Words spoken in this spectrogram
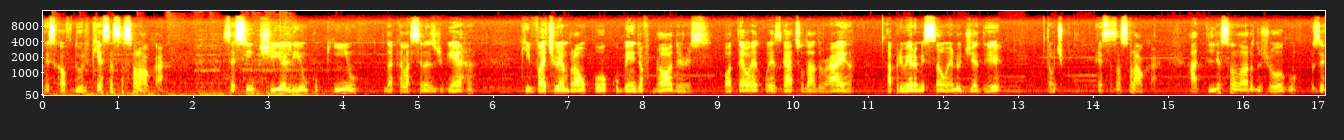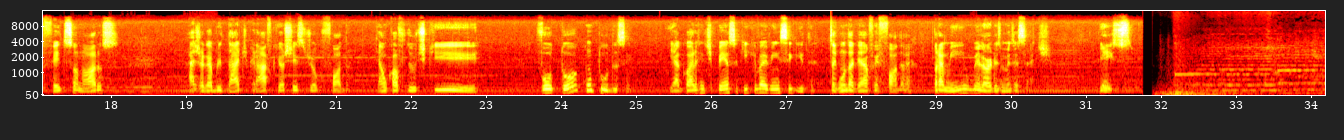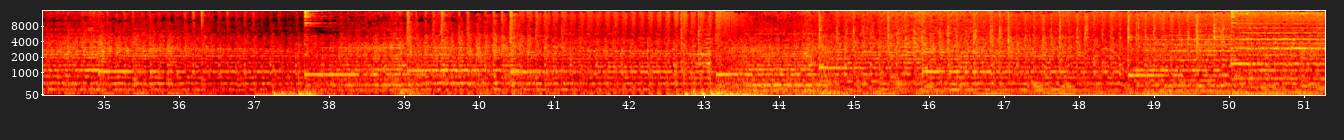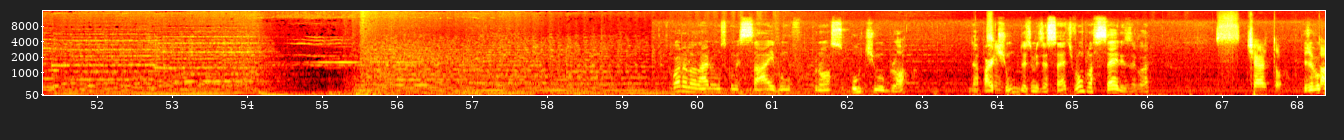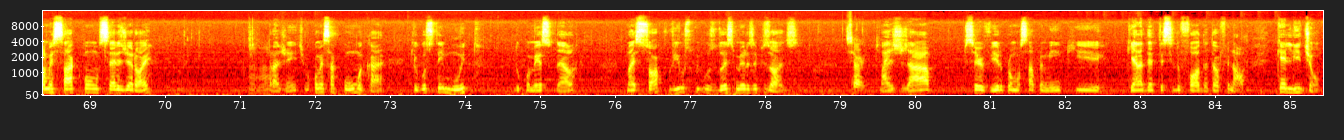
nesse Call of Duty, que é sensacional, cara. Você sentir ali um pouquinho daquelas cenas de guerra, que vai te lembrar um pouco o Band of Brothers, o Re- o Resgate do Soldado Ryan. A primeira missão é no dia D. Então, tipo, é sensacional, cara. A trilha sonora do jogo, os efeitos sonoros, a jogabilidade gráfica, eu achei esse jogo foda. É um Call of Duty que voltou com tudo, assim. E agora a gente pensa o que, que vai vir em seguida. Segunda Guerra foi foda, velho. Pra mim, o melhor de 2017. E é isso. Agora, Leonardo, vamos começar e vamos pro nosso último bloco da parte Sim. 1 de 2017. Vamos para séries agora. Certo. Eu já vou Tá. começar com séries de herói Uhum. pra gente. Vou começar com uma, cara, que eu gostei muito do começo dela, mas só vi os, os dois primeiros episódios. Certo. Mas já serviram pra mostrar pra mim que, que ela deve ter sido foda até o final. Que é Legion.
